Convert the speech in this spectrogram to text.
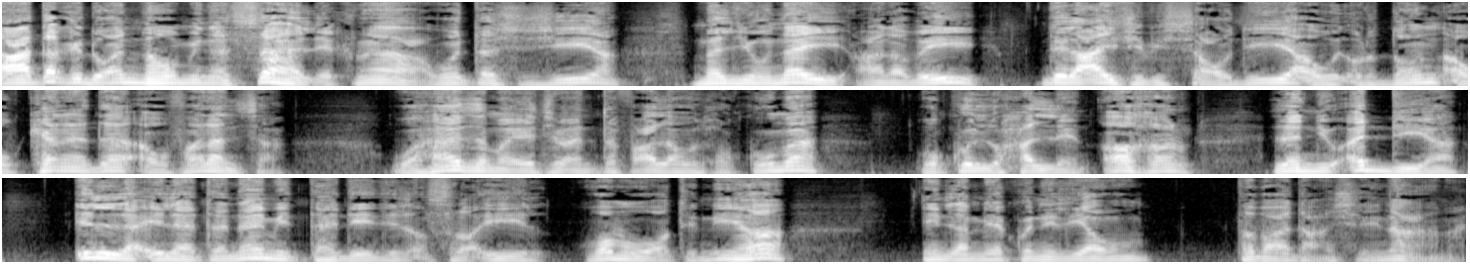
أعتقد أنه من السهل إقناع وتشجيع مليوني عربي للعيش في السعودية أو الأردن أو كندا أو فرنسا. وهذا ما يجب أن تفعله الحكومة وكل حل آخر لن يؤدي إلا إلى تنامي التهديد لإسرائيل ومواطنيها إن لم يكن اليوم فبعد عشرين عاما.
